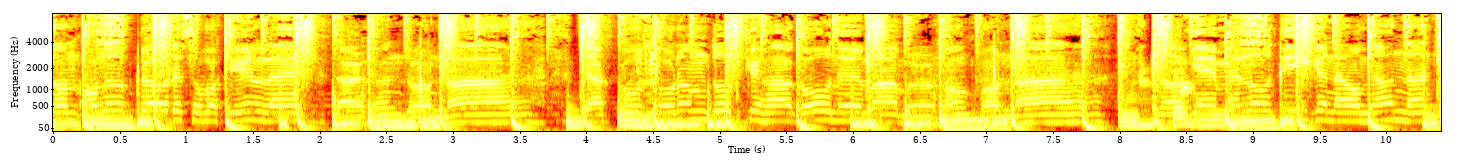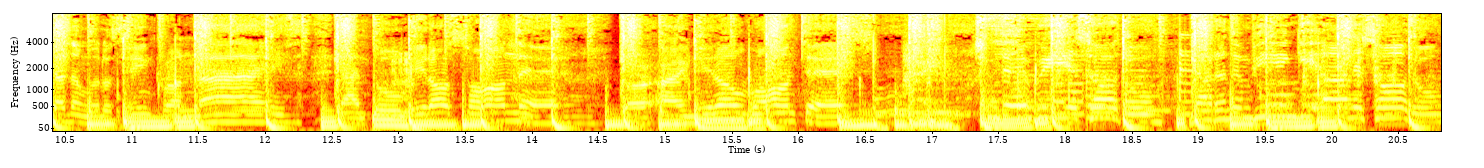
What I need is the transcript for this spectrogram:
넌 어느 별에서 왔길래 날 흔들어놔 자꾸 소름 돋게 하고 내 맘을 헝퍼나? 너의 멜로디가 나오면 난 자동으로 synchronize. 난또 일어서네. Girl I need a one dance. 침대 위에서도 나르는 비행기 안에서도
